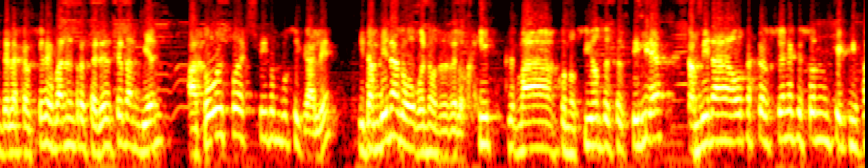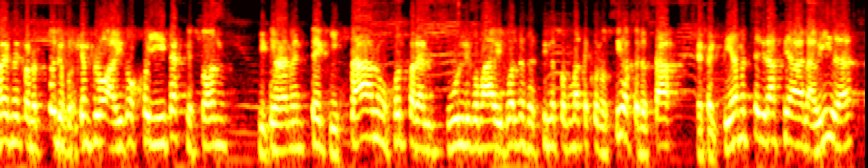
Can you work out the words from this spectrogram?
de, las canciones van en referencia también a todos esos estilos musicales y también a los, bueno, desde los hits más conocidos de Cecilia, también a otras canciones que son que quizás en el repertorio. Por ejemplo, hay dos joyitas que son, y claramente quizá a lo mejor para el público más habitual de Cecilia son más desconocidas, pero está efectivamente gracias a la vida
